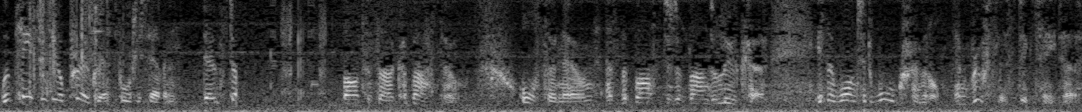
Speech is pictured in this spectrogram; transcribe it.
We're pleased with your progress, 47. Don't stop. Baltazar Cabasso, also known as the Bastard of Bandaluca, is a wanted war criminal and ruthless dictator.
